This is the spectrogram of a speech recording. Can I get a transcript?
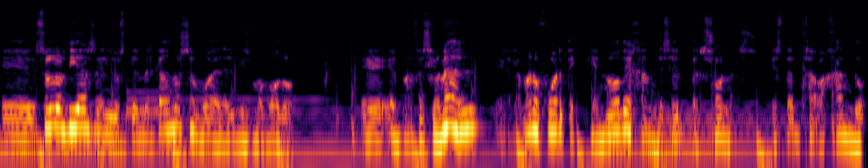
eh, son los días en los que el mercado no se mueve del mismo modo. Eh, el profesional, la mano fuerte, que no dejan de ser personas que están trabajando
